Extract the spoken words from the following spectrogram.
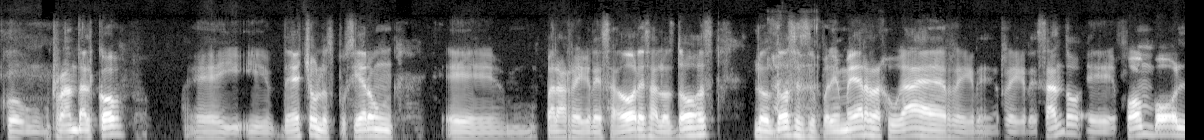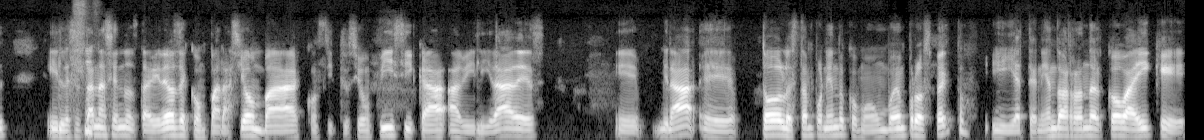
con Randall Cobb. eh, y, y de hecho los pusieron eh, para regresadores a los dos. Los dos en su primera jugada de regre- regresando, eh, fumble, y les están haciendo hasta videos de comparación, va, constitución física, habilidades. Eh, mira, eh, todo lo están poniendo como un buen prospecto y teniendo a Randall Cobb ahí que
